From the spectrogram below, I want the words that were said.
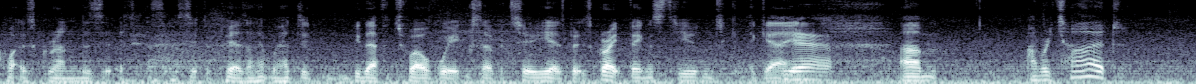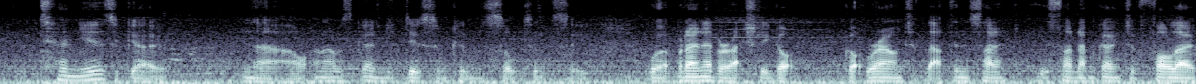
quite as grand as it, as, as it appears. I think we had to be there for 12 weeks over two years, but it's great being a student again. Yeah. Um, I retired 10 years ago now, and I was going to do some consultancy work, but I never actually got, got round to that and decided, I decided I'm going to follow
